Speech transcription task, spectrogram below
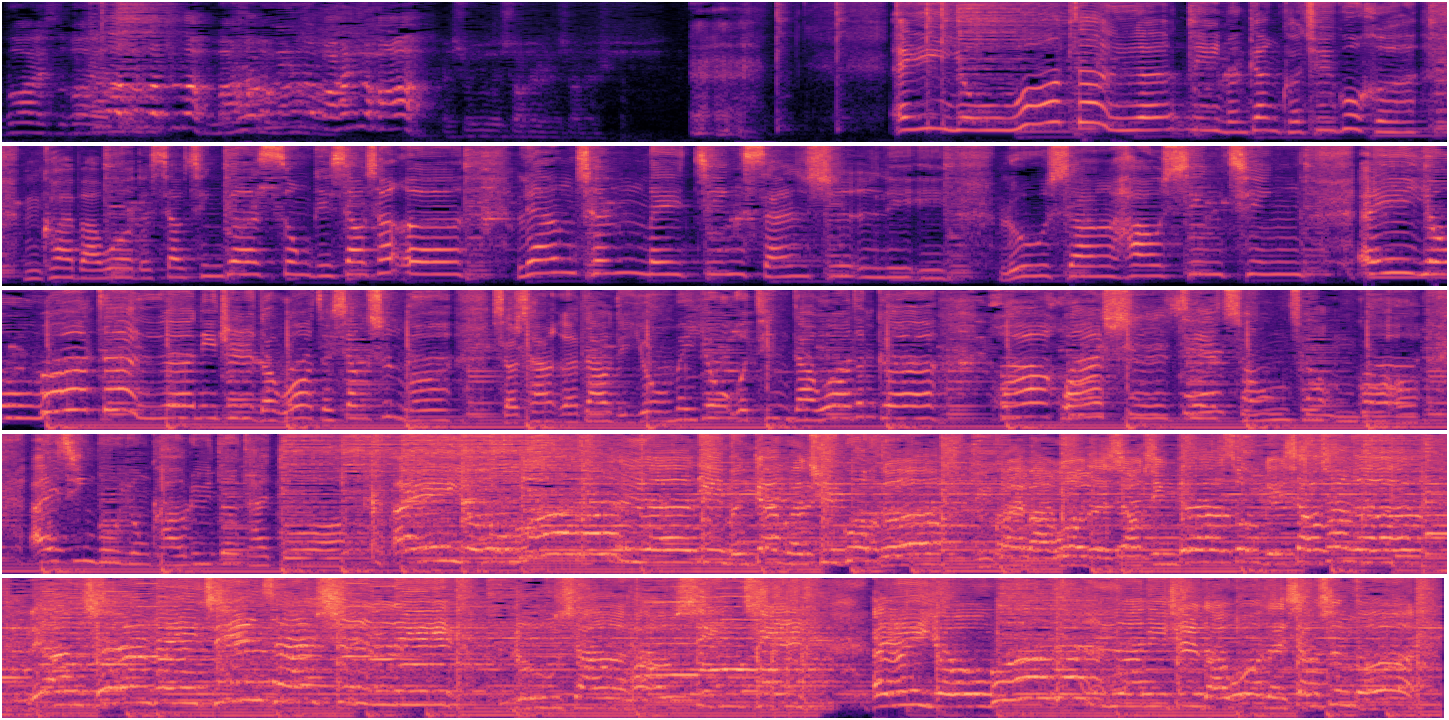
不好意思，不好意思。知道，知道，知道，马上，马上，马上就好。哎呦，我的鹅，你们赶快去过河，快把我的小情歌送给小嫦娥。良辰美景三十里，路上好心情。哎呦，我的鹅，你知道我在想什么？小嫦娥到底有没有我听到我的歌？花花世界匆匆过，爱情不用考虑的太多。哎呦，我了，你们赶快去过河，快把我的小情歌送给小嫦娥。良辰美景三十里，路上好心情。哎呦，我的鹅，你知道我在想什么？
